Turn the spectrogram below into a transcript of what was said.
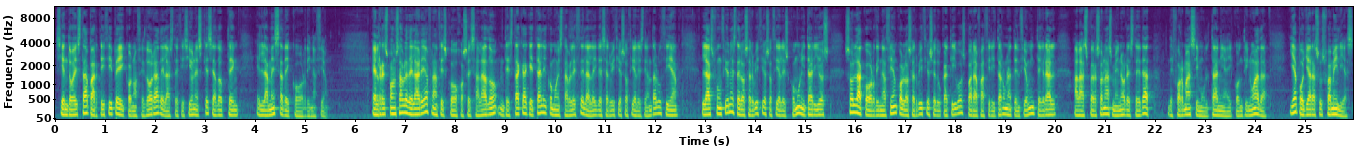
siendo ésta partícipe y conocedora de las decisiones que se adopten en la mesa de coordinación. El responsable del área, Francisco José Salado, destaca que tal y como establece la Ley de Servicios Sociales de Andalucía, las funciones de los servicios sociales comunitarios son la coordinación con los servicios educativos para facilitar una atención integral a las personas menores de edad de forma simultánea y continuada y apoyar a sus familias,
